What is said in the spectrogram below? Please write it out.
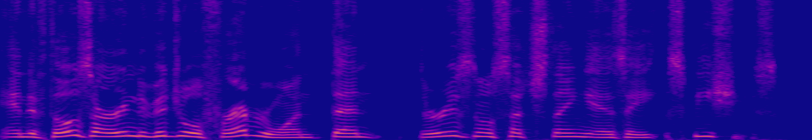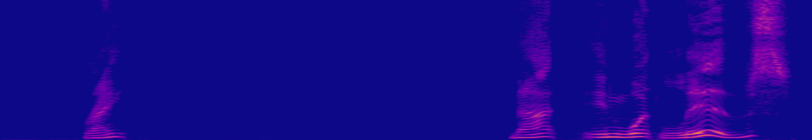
And if those are individual for everyone, then there is no such thing as a species, right? Not in what lives,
